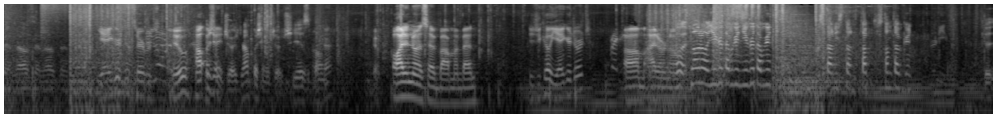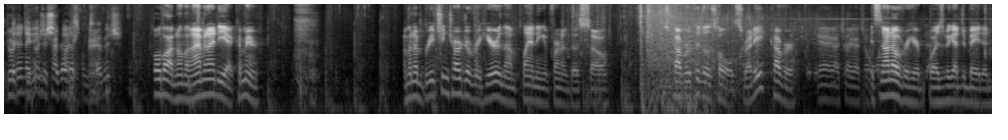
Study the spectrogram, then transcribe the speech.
in. That was in. That was in. Jaeger's in servers. Who? How? I'm pushing with George. I'm pushing with George. She is bomb. Okay. Oh, I didn't notice I had a bomb. My bad. Did you kill Jaeger, George? Um, I don't know. Oh, no, no, Jaeger top green, Jaeger top green. Stun, he's stun, top, stun top green. Did, George, didn't get Echo just shoot try at us from finding- Alright. garbage? Hold on, hold on. I have an idea. Come here. I'm gonna breaching charge over here, and then I'm planting in front of this. So, just cover through those holes. Ready? Cover. Yeah, I got you, I got you. It's not over here, boys. We got debated.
